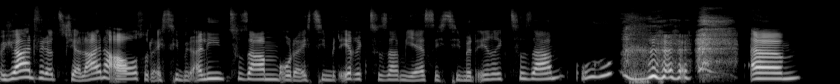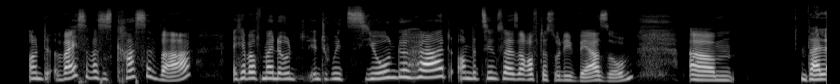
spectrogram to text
ja, entweder ziehe ich alleine aus oder ich ziehe mit Aline zusammen oder ich ziehe mit Erik zusammen. Yes, ich ziehe mit Erik zusammen. Uhu. ähm, und weißt du, was das Krasse war? Ich habe auf meine Intuition gehört und beziehungsweise auch auf das Universum. Ähm, weil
